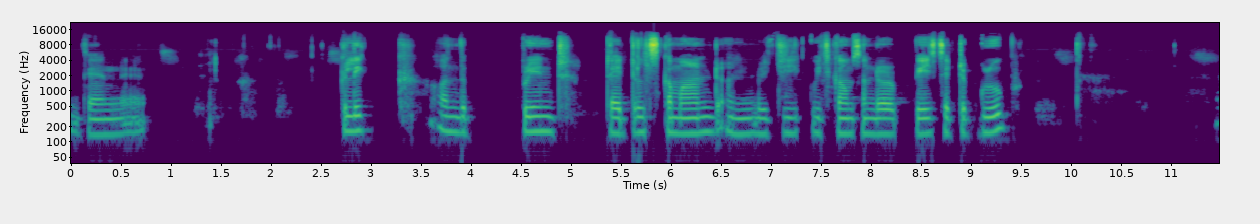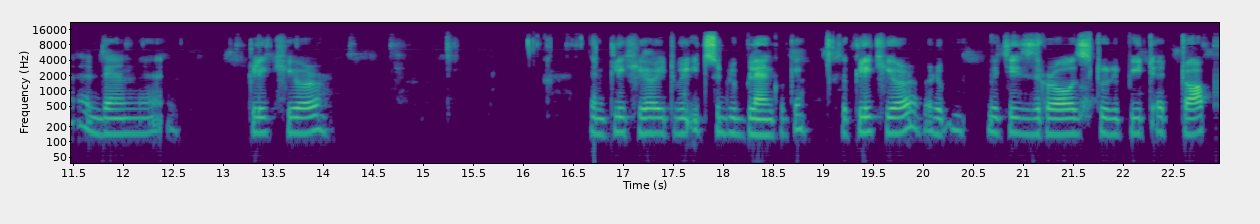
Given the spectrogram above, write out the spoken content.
then uh, click on the print titles command and which which comes under page setup group. And then uh, click here. Then click here it will it should be blank okay? So click here which is rows to repeat at top.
